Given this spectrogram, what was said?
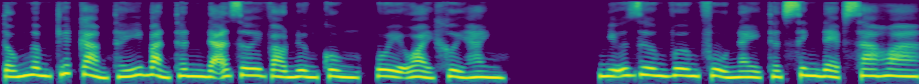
tống ngâm tuyết cảm thấy bản thân đã rơi vào đường cùng, uể oải khởi hành. Nhữ dương vương phủ này thật xinh đẹp xa hoa,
